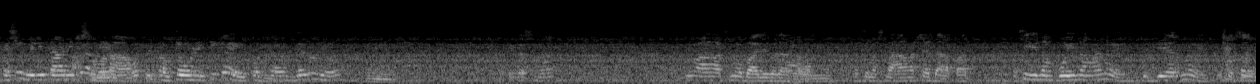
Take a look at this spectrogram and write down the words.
Kasi military ka, Lakas mo na ako, eh. authority ka eh. Pagka Hmm. gano'n yun. Hmm. Matikas na. Yung angas mo, bali wala sa kanya. Kasi mas maangas siya dapat. Kasi yun ang boy ng ano eh, gobyerno eh. Utosan,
